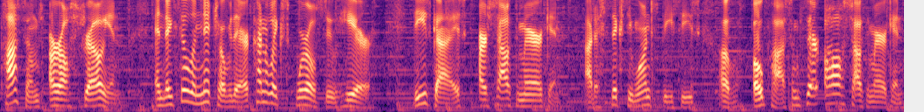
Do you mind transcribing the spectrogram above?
Possums are Australian, and they fill a niche over there, kind of like squirrels do here. These guys are South American. Out of 61 species of opossums, they're all South American,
